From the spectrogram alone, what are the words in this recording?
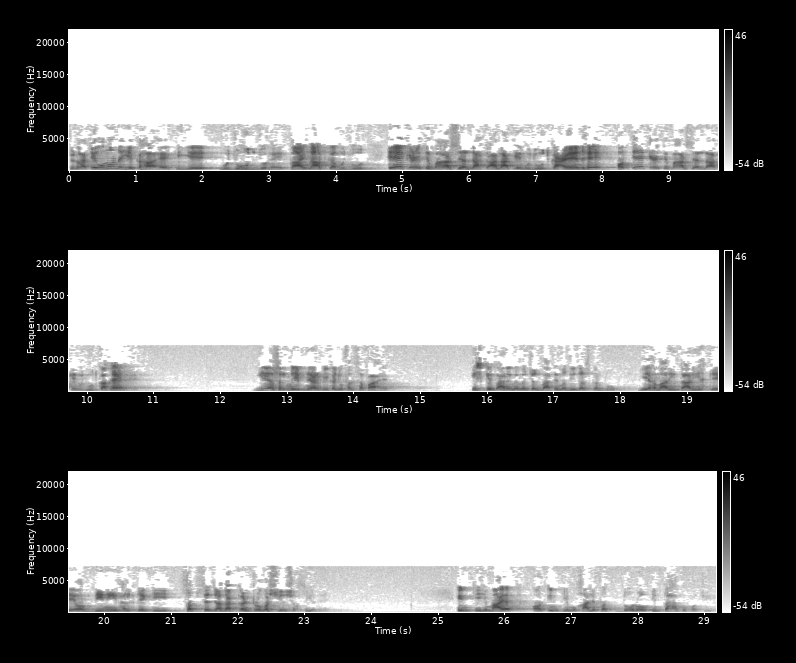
چنانچہ انہوں نے یہ کہا ہے کہ یہ وجود جو ہے، کائنات کا وجود، ایک اعتبار سے اللہ تعالی کے وجود کا عین ہے اور ایک اعتبار سے اللہ کے وجود کا غیر ہے۔ یہ اصل میں ابن عربی کا جو فلسفہ ہے، اس کے بارے میں میں چند باتیں مزید درج کر دوں۔ یہ ہماری تاریخ کے اور دینی حلقے کی سب سے زیادہ کنٹروورشیل شخصیت ہے۔ ان کی حمایت اور ان کی مخالفت دونوں انتہا کو پہنچی۔ ہے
